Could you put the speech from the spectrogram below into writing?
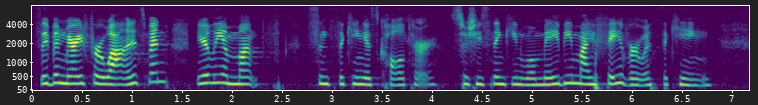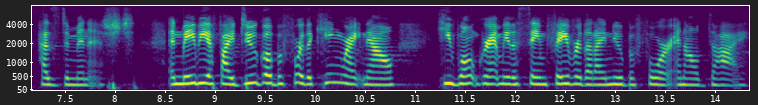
So they've been married for a while, and it's been nearly a month since the king has called her. So she's thinking, well, maybe my favor with the king has diminished. And maybe if I do go before the king right now, he won't grant me the same favor that I knew before, and I'll die.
